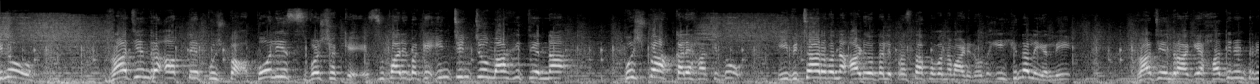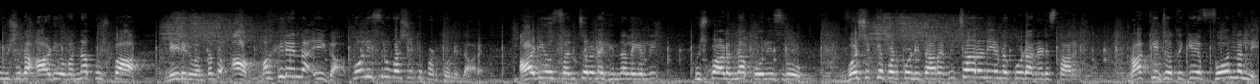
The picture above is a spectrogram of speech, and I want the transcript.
ಇನ್ನು ರಾಜೇಂದ್ರ ಆಪ್ತೆ ಪುಷ್ಪ. ಪೊಲೀಸ್ ವಶಕ್ಕೆ. ಸುಪಾರಿ ಬಗ್ಗೆ ಇಂಚಿಂಚು ಮಾಹಿತಿಯನ್ನ ಪುಷ್ಪ ಕಲೆ ಹಾಕಿದ್ದು. ಈ ವಿಚಾರವನ್ನ ಆಡಿಯೋದಲ್ಲಿ ಪ್ರಸ್ತಾಪವನ್ನ ಮಾಡಿರೋದು ಈ ಹಿನ್ನೆಲೆಯಲ್ಲಿ ರಾಜೇಂದ್ರಗೆ ಹದಿನೆಂಟು ನಿಮಿಷದ ಆಡಿಯೋವನ್ನ ಪುಷ್ಪ ನೀಡಿರುವಂತದ್ದು ಆ ಮಹಿಳೆಯನ್ನ ಈಗ ಪೊಲೀಸರು ವಶಕ್ಕೆ ಪಡ್ಕೊಂಡಿದ್ದಾರೆ. ಆಡಿಯೋ ಸಂಚಲನ ಹಿನ್ನೆಲೆಯಲ್ಲಿ ಪುಷ್ಪಾಳನ್ನ ಪೊಲೀಸರು ವಶಕ್ಕೆ ಪಡ್ಕೊಂಡಿದ್ದಾರೆ. ವಿಚಾರಣೆಯನ್ನು ಕೂಡ ನಡೆಸ್ತಾರೆ. ರಾಖಿ ಜೊತೆಗೆ ಫೋನ್ನಲ್ಲಿ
